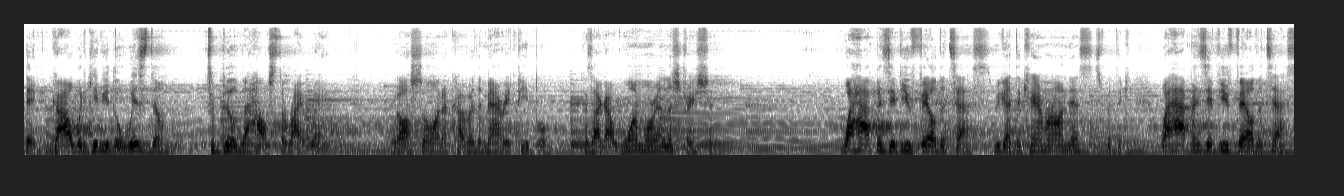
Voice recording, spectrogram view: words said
that God would give you the wisdom to build the house the right way. We also want to cover the married people because I got one more illustration. What happens if you fail the test? We got the camera on this. The, what happens if you fail the test?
